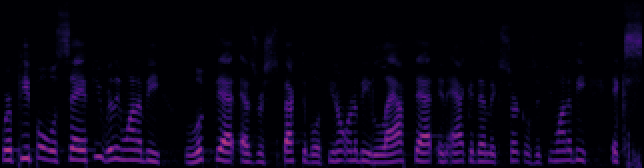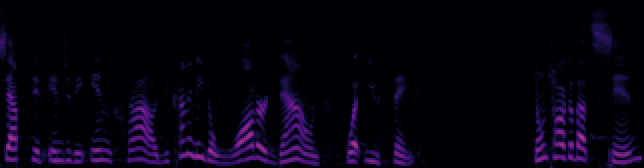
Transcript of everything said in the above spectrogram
Where people will say, if you really want to be looked at as respectable, if you don't want to be laughed at in academic circles, if you want to be accepted into the in crowd, you kind of need to water down what you think. Don't talk about sin.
